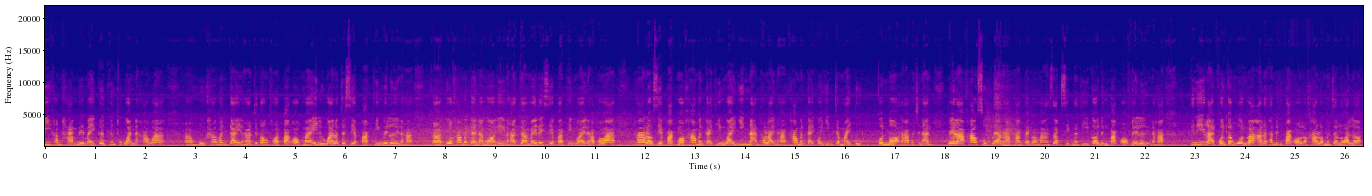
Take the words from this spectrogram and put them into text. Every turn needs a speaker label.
Speaker 1: มีคำถามใหม่ๆเกิดขึ้นทุกวันนะคะว่าหุงข้าวมันไก่นะคะจะต้องถอดปลั๊กออกไหมหรือว่าเราจะเสียบปลั๊กทิ้งไว้เลยนะคะตัวข้าวมันไก่หน้ามอเองนะคะ จะไม่ได้เสียบปลั๊กทิ้งไว้นะคะ เพราะว่าถ้าเราเสียบปลั๊กหม้อข้าวมันไก่ทิ้งไว้ยิ่งนานเท่าไหร่นะคะ ข้าวมันไก่ก็ยิ่งจะไหม้ตุดก้นหม้อนะคะ เพราะฉะนั้นเวลาข้าวสุกแล้วนะคะ ผ่านไปประมาณสัก 10 นาทีก็ดึงปลั๊กออกได้เลยนะคะ ทีนี้หลายคนกังวลว่าอะแล้วถ้าดึงปลั๊กออกแล้วข้าวเรามันจะร้อนเหรอ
